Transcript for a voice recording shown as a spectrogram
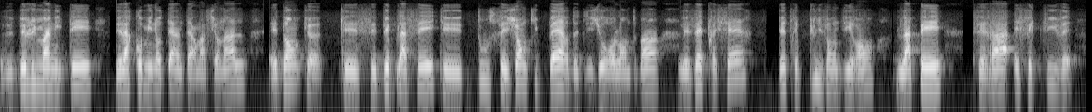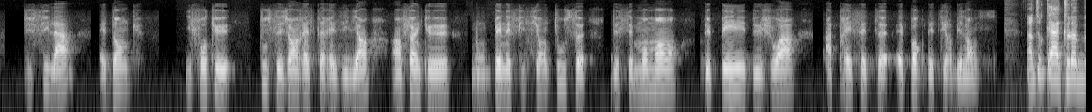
de l'humanité, de la communauté internationale. Et donc, euh, que c'est déplacé, que tous ces gens qui perdent du jour au lendemain, les êtres chers, d'être plus endurants, la paix sera effective d'ici là. Et donc, il faut que tous ces gens restent résilients afin que nous bénéficions tous de ces moments de paix, de joie après cette époque de turbulence. En tout cas, Club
